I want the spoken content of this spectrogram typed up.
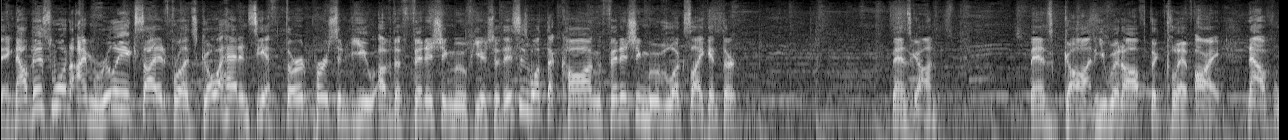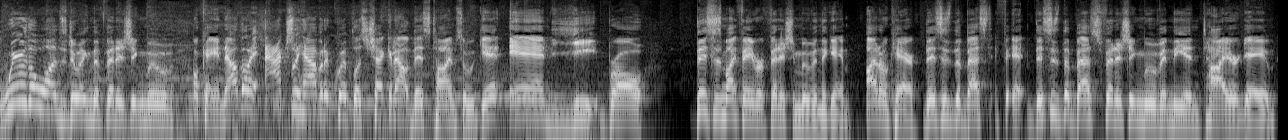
Now this one I'm really excited for. Let's go ahead and see a third person view of the finishing move here. So this is what the Kong finishing move looks like in third. Man's gone. Man's gone. He went off the cliff. All right. Now, if we're the ones doing the finishing move. Okay, and now that I actually have it equipped, let's check it out this time. So we get and yeet, bro. This is my favorite finishing move in the game. I don't care. This is the best. This is the best finishing move in the entire game.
